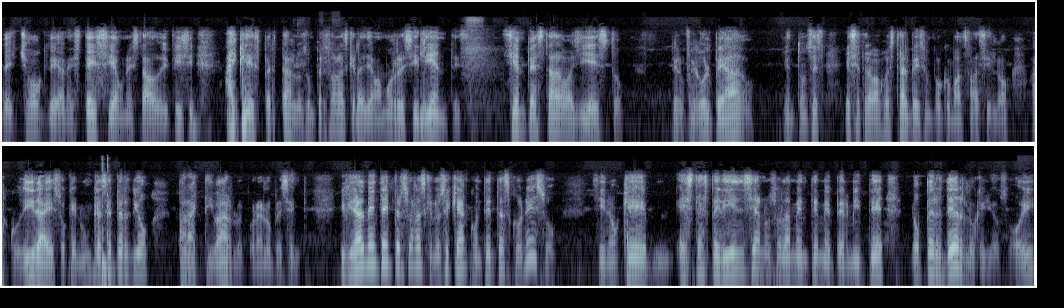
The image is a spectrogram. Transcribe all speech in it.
de shock, de anestesia, un estado difícil, hay que despertarlos. Son personas que las llamamos resilientes. Siempre ha estado allí esto, pero fue golpeado. Y entonces ese trabajo es tal vez un poco más fácil, ¿no? Acudir a eso que nunca se perdió para activarlo y ponerlo presente. Y finalmente hay personas que no se quedan contentas con eso sino que esta experiencia no solamente me permite no perder lo que yo soy,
